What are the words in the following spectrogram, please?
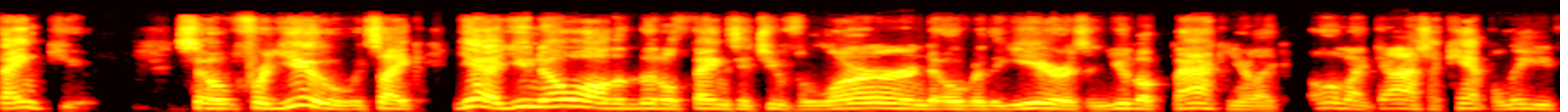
thank you so for you, it's like, yeah, you know all the little things that you've learned over the years, and you look back and you're like, oh my gosh, I can't believe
